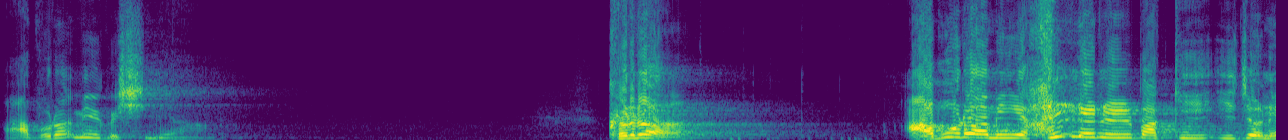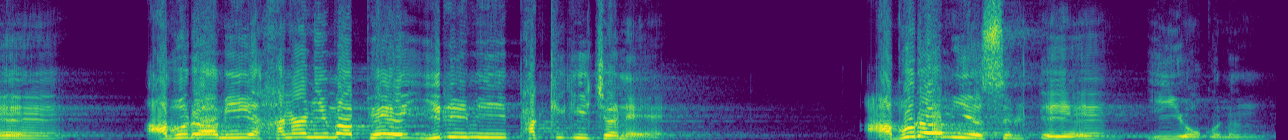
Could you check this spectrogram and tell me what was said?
아브라함의 것이냐? 그러나 아브라함이 할례를 받기 이전에 아브라함이 하나님 앞에 이름이 바뀌기 전에 아브라함이었을 때의 이 요구는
